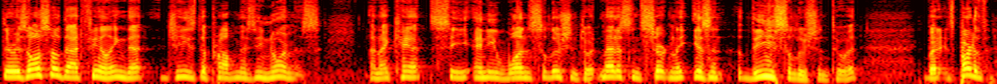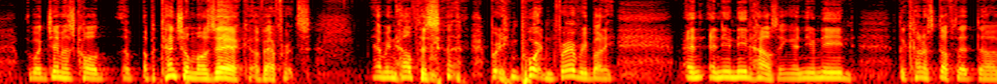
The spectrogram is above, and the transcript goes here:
There is also that feeling that geez the problem is enormous and I can't see any one solution to it. Medicine certainly isn't the solution to it but it's part of what Jim has called a, a potential mosaic of efforts. I mean, health is pretty important for everybody, and and you need housing, and you need the kind of stuff that uh,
